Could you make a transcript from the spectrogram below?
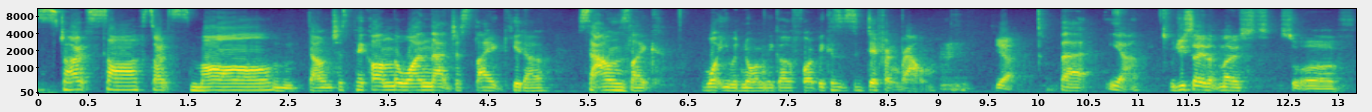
start soft, start small. Mm-hmm. Don't just pick on the one that just like you know sounds like what you would normally go for because it's a different realm. yeah. But yeah, Would you say that most sort of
